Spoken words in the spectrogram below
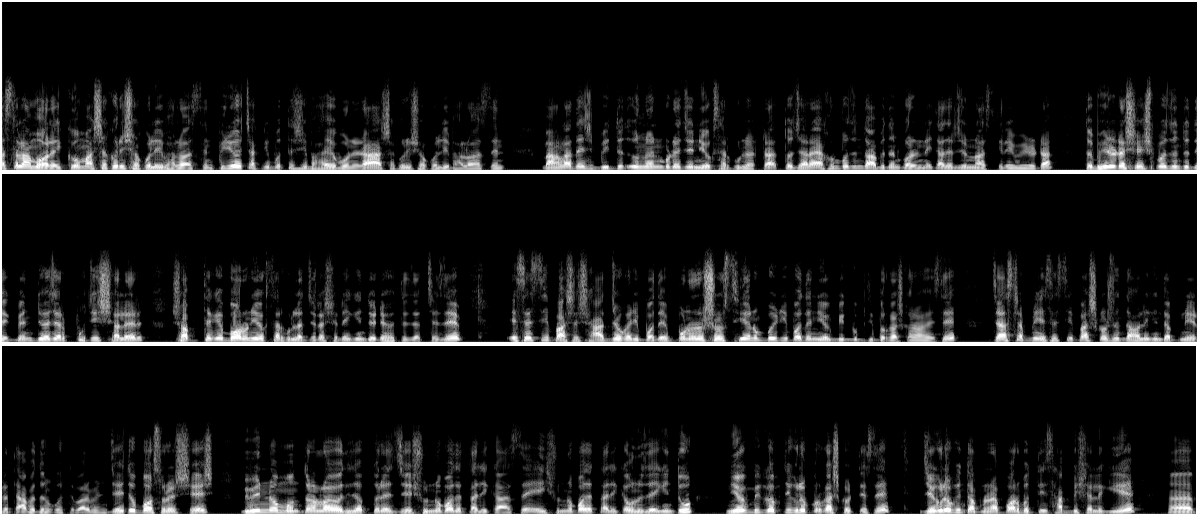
আসসালামু আলাইকুম। আশা করি সকলেই ভালো আছেন। প্রিয় চাকরি প্রত্যাশী ভাই বোনেরা, আশা করি সকলেই ভালো আছেন। বাংলাদেশ বিদ্যুৎ উন্নয়ন বোর্ডের যে নিয়োগ সার্কুলারটা তো যারা এখন পর্যন্ত আবেদন করেন নাই, তাদের জন্য আজকের এই ভিডিওটা। তো ভিডিওটা শেষ পর্যন্ত দেখবেন। দুই হাজার পঁচিশ সালের সব থেকে বড় নিয়োগ সার্কুলার যেটা, সেটাই কিন্তু এটা হতে যাচ্ছে যে এসএসসি পাশে সাহায্যকারী পদে পনেরোশো ছিয়ানব্বইটি পদে নিয়োগ বিজ্ঞপ্তি প্রকাশ করা হয়েছে। জাস্ট আপনি এসএসসি পাস করছেন, তাহলে কিন্তু আপনি এটাতে আবেদন করতে পারবেন। যেহেতু বছরের শেষ, বিভিন্ন মন্ত্রণালয় অধিদপ্তরে যে শূন্য পদের তালিকা আছে, এই শূন্য পদের তালিকা অনুযায়ী কিন্তু নিয়োগ বিজ্ঞপ্তিগুলো প্রকাশ করতেছে, যেগুলো কিন্তু আপনারা পরবর্তী ছাব্বিশ সালে গিয়ে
